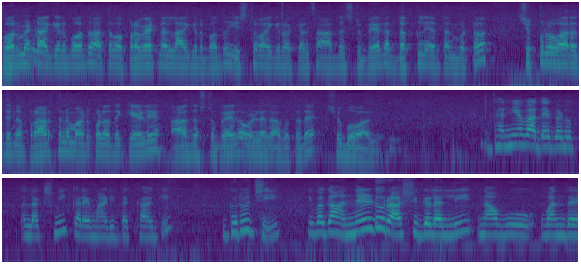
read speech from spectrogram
ಗೌರ್ಮೆಂಟ್ ಆಗಿರ್ಬೋದು ಅಥವಾ ಪ್ರೈವೇಟ್ನಲ್ಲಿ ಆಗಿರ್ಬೋದು ಇಷ್ಟವಾಗಿರೋ ಕೆಲಸ ಆದಷ್ಟು ಬೇಗ ದಕ್ಕಲಿ ಅಂತ ಅಂದ್ಬಿಟ್ಟು ಶುಕ್ರವಾರ ದಿನ ಪ್ರಾರ್ಥನೆ ಮಾಡ್ಕೊಳ್ಳೋದಕ್ಕೆ ಹೇಳಿ ಆದಷ್ಟು ಬೇಗ ಒಳ್ಳೆಯದಾಗುತ್ತದೆ ಶುಭವಾಗಲಿ. ಧನ್ಯವಾದಗಳು ಲಕ್ಷ್ಮಿ ಕರೆ ಮಾಡಿದ್ದಕ್ಕಾಗಿ. ಗುರುಜಿ ಇವಾಗ ಹನ್ನೆರಡು ರಾಶಿಗಳಲ್ಲಿ ನಾವು ಒಂದೇ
